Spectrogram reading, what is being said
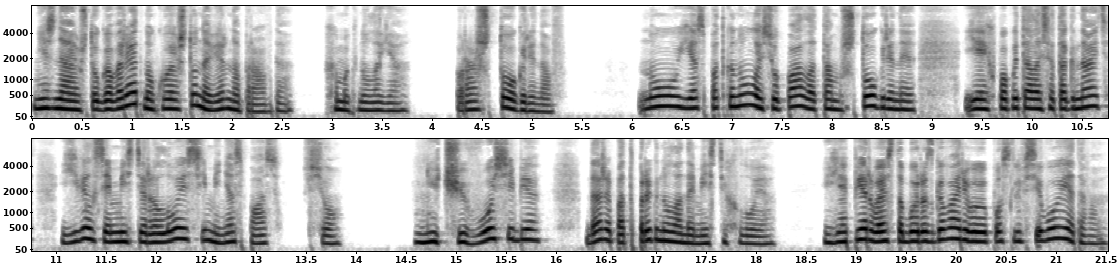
Не знаю, что говорят, но кое-что, наверное, правда, хмыкнула я. Про Штогринов. Ну, я споткнулась, упала, там Штогрины. Я их попыталась отогнать. Явился мистер Лоис и меня спас. Все. Ничего себе! Даже подпрыгнула на месте Хлоя. Я первая с тобой разговариваю после всего этого.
